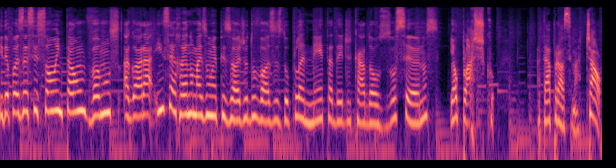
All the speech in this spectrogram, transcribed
E depois desse som, então, vamos agora encerrando mais um episódio do Vozes do Planeta dedicado aos oceanos e ao plástico. Até a próxima. Tchau!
